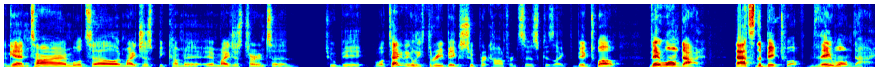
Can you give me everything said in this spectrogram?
Again, time will tell. It might just become a, it might just turn into two big, well, technically three big super conferences because like the Big 12, they won't die. That's the Big 12. They won't die.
